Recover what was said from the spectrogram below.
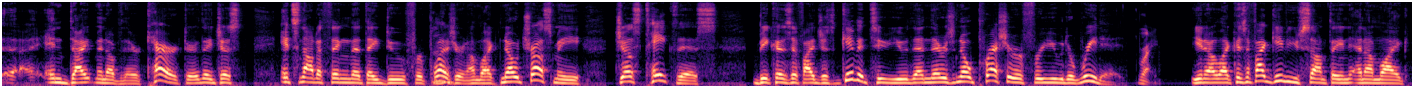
uh, indictment of their character. They just, it's not a thing that they do for pleasure. And I'm like, no, trust me, just take this because if I just give it to you, then there's no pressure for you to read it. Right. You know, like, because if I give you something and I'm like,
